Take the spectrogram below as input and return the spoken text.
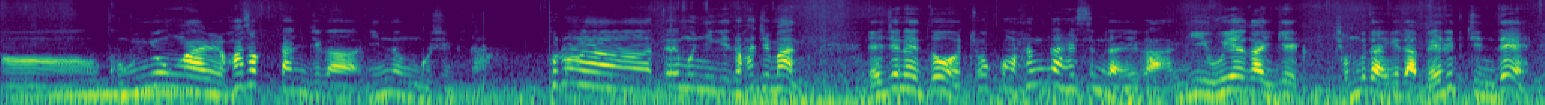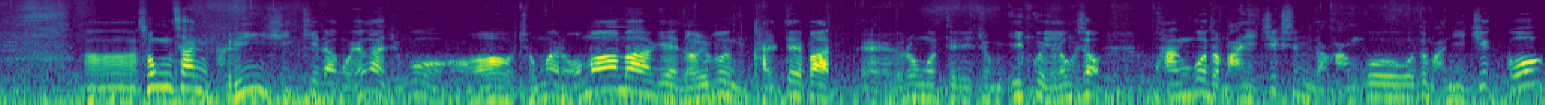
어, 공룡알 화석단지가 있는 곳입니다. 코로나 때문이기도 하지만 예전에도 조금 한가했습니다 얘가. 이 위에가 이게 전부 다 이게 다 매립지인데 어, 송산 그린시티라고 해가지고 어, 정말 어마어마하게 넓은 갈대밭 예, 이런 것들이 좀 있고 여기서 광고도 많이 찍습니다. 광고도 많이 찍고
